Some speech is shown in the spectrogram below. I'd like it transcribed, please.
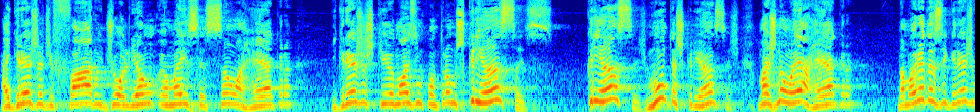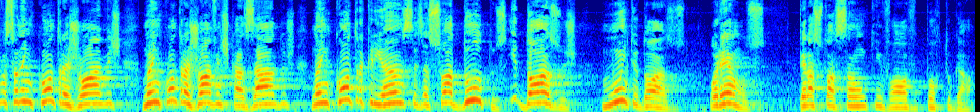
A igreja de Faro e de Olhão é uma exceção à regra. Igrejas que nós encontramos crianças, crianças, muitas crianças, mas não é a regra. Na maioria das igrejas você não encontra jovens, não encontra jovens casados, não encontra crianças, é só adultos, idosos, muito idosos. Oremos pela situação que envolve Portugal.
